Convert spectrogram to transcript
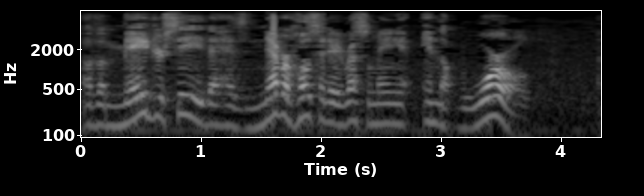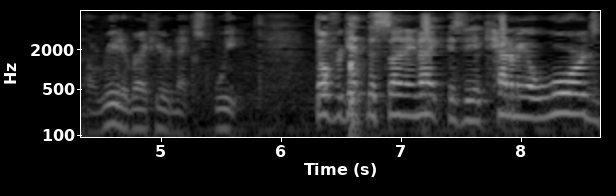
of a major city that has never hosted a WrestleMania in the world. And I'll read it right here next week. Don't forget this Sunday night is the Academy Awards.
